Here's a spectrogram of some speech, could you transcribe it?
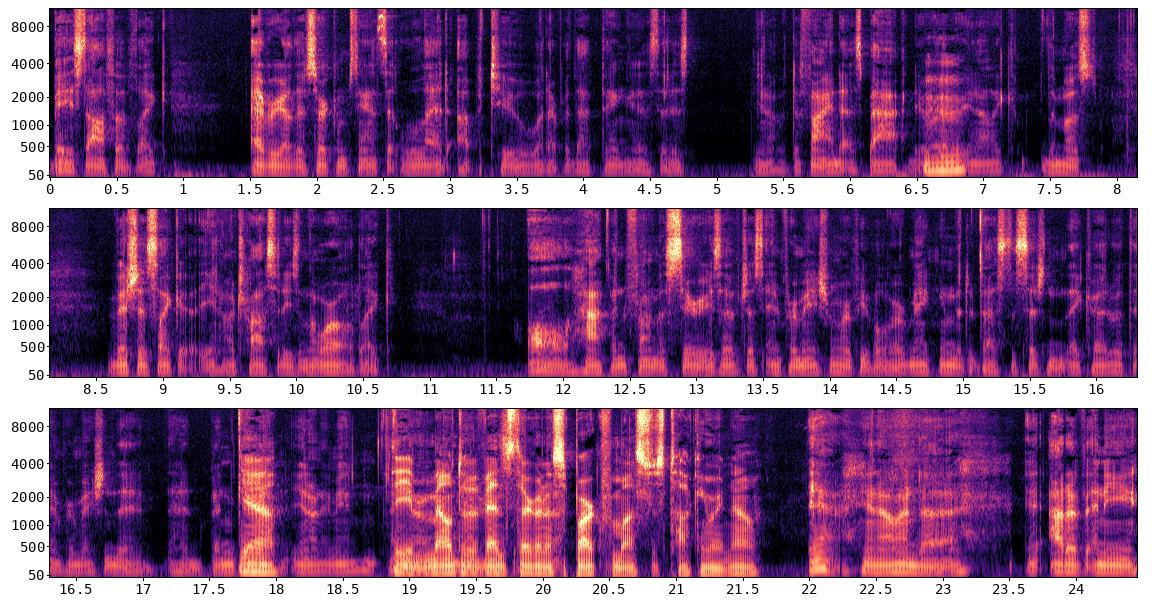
based off of like every other circumstance that led up to whatever that thing is that is you know defined as bad or whatever Mhm. you know like the most vicious like uh, you know atrocities in the world like all happened from a series of just information where people were making the best decision they could with the information they had been given Yeah. you know what i mean The amount of events they're going to spark from us just talking right now. yeah, you know, and uh, out of any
